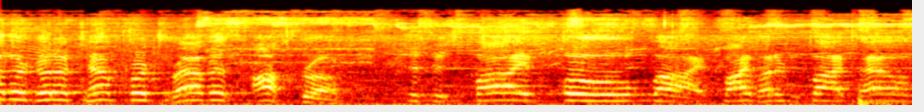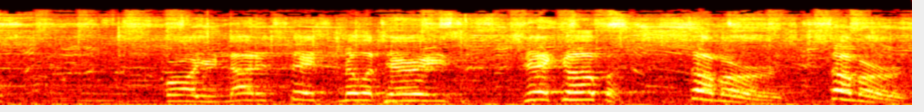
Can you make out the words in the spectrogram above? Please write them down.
Another good attempt for Travis Ostrom. This is 505, 505 pounds for our United States militaries, Jacob Summers. Summers.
